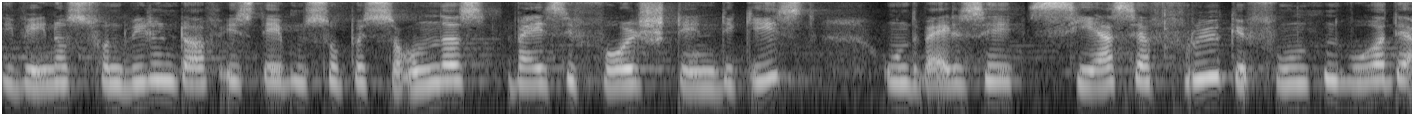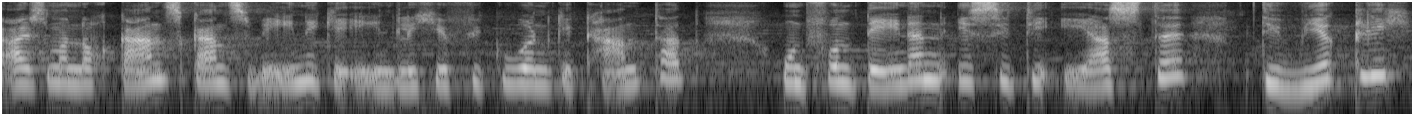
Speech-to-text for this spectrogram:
Die Venus von Willendorf ist eben so besonders, weil sie vollständig ist und weil sie sehr, sehr früh gefunden wurde, als man noch ganz, ganz wenige ähnliche Figuren gekannt hat. Und von denen ist sie die erste, die wirklich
